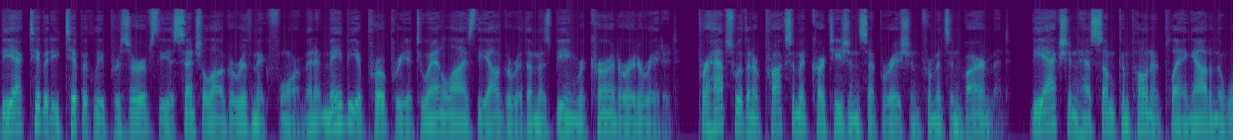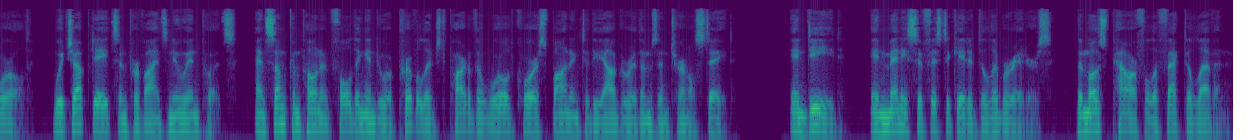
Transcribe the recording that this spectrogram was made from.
the activity typically preserves the essential algorithmic form and it may be appropriate to analyze the algorithm as being recurrent or iterated, perhaps with an approximate Cartesian separation from its environment. The action has some component playing out in the world, which updates and provides new inputs, and some component folding into a privileged part of the world corresponding to the algorithm's internal state. Indeed, in many sophisticated deliberators, the most powerful effect 11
